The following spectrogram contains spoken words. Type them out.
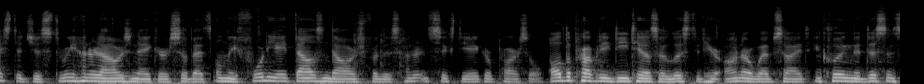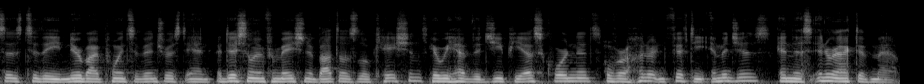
priced at just $300 an acre, so that's only $48,000 for this 160 acre parcel. All the property details are listed here on our website, including the distances to the nearby points of interest and additional information about those locations. Here we have the GPS coordinates, over 150 images, and this interactive map.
